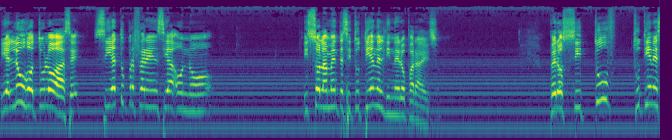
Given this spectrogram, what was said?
Y el lujo tú lo haces si es tu preferencia o no. Y solamente si tú tienes el dinero para eso. Pero si tú, tú tienes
